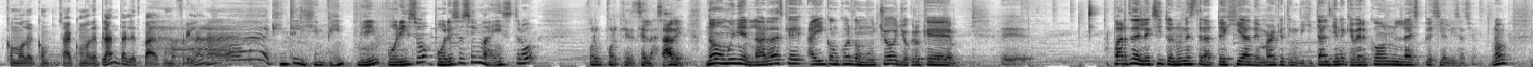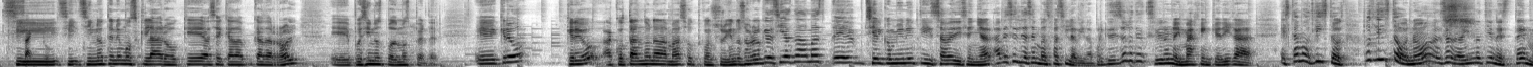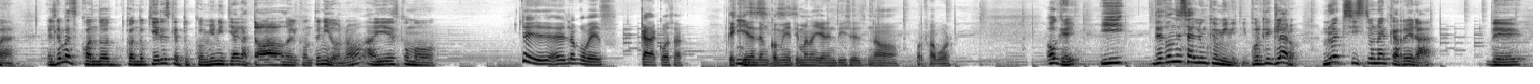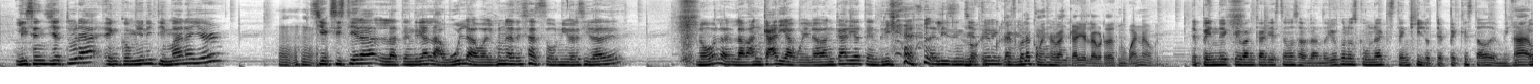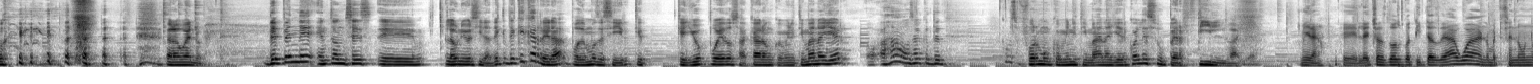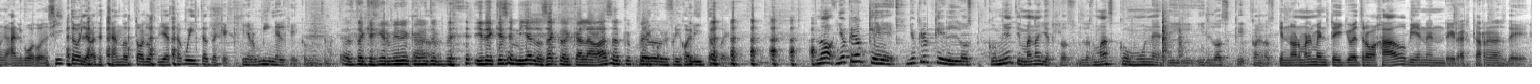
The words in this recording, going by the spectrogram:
Como de, como, o sea, como de planta les pagas como freelance. Ah, qué inteligente. Ven, ven, por eso, por eso es el maestro. por- porque se la sabe. No, muy bien. La verdad es que ahí concuerdo mucho. Yo creo que eh, parte del éxito en una estrategia de marketing digital tiene que ver con la especialización, ¿no? Si, si, si no tenemos claro qué hace cada, cada rol, eh, pues sí nos podemos perder. Eh, creo, creo, acotando nada más o construyendo sobre lo que decías, nada más, eh, si el community sabe diseñar, a veces le hace más fácil la vida, porque si solo tienes que subir una imagen que diga, estamos listos, pues listo, ¿no? Eso, ahí no tienes tema. El tema es cuando, cuando quieres que tu community haga todo el contenido, ¿no? Ahí es como... Sí, eh, luego ves cada cosa que Sí, quieren de un sí, community sí. manager y dices, no, por favor. Ok, ¿y de dónde sale un community? Porque claro, no existe una carrera de licenciatura en community manager. Si existiera, la tendría la ULA o alguna de esas universidades. No, la, la bancaria, güey. La bancaria tendría la No, licenciatura en la escuela comercial bancaria, la verdad, es muy buena, güey. Depende de qué bancaria estemos hablando. Yo conozco una que está en Gilotepec, Estado de México. Ah, Pero bueno. Depende entonces eh, la universidad. ¿De, de qué carrera podemos decir que, que yo puedo sacar a un community manager? O- ajá, o sea, ¿cómo se forma un community manager? ¿Cuál es su perfil, vaya? Mira, eh, le echas dos gotitas de agua, lo metes en un algodoncito y le vas echando todos los días agüitas de que germine el community manager. Hasta que germine el community ¿Y de qué semilla lo saco? ¿De calabaza o qué pedo? Frijo- frijolito, güey. No, yo creo que yo creo que los community managers, los, los más comunes y, y los que con los que normalmente yo he trabajado vienen de las carreras de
